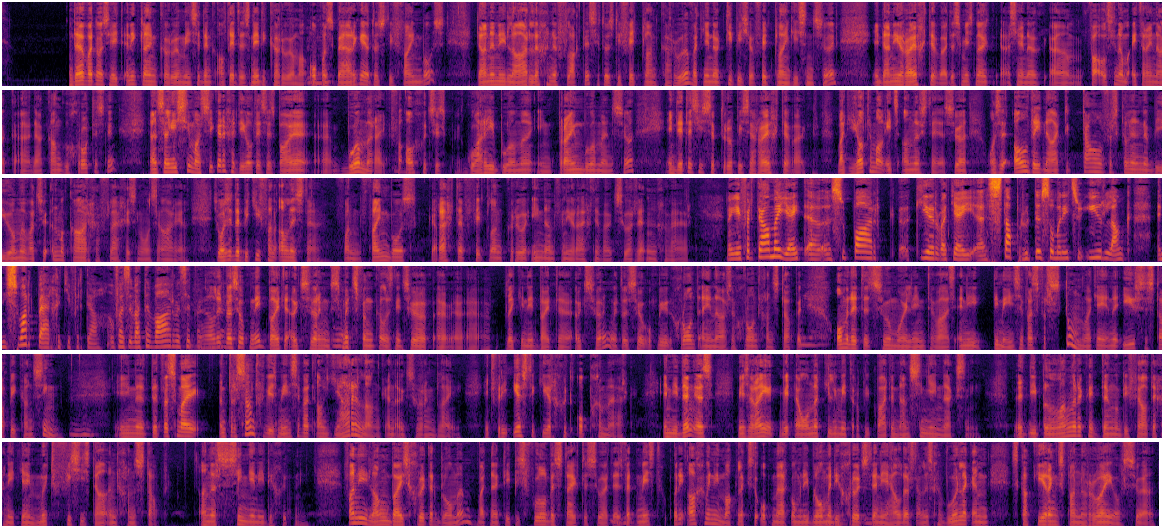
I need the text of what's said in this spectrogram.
Onthou wat ons het in die klein Karoo, mense dink altyd dis net die Karoo, maar mm op ons berge het ons die fynbos, dan in die laer liggende vlaktes het ons die vetplant Karoo wat jy nou tipies jou vetplantjies en so, en dan die ruigte wat. Dis mens nou as jy nou ehm um, veral sien om uitry na uh, na Kangu grotte toe, dan sal jy sien maar sekere gedeeltes is baie uh, boomryk, veral goed soos guarri bome en pruimbome en so, en dit is die subtropiese ruigte wat wat heeltemal iets anders is. So ons het al drie daai totaal verskillende biome wat so in mekaar gevleg is in ons area. So ons het 'n bietjie van alles daar, van fynbos, regte vetland karoo en dan van die regte woudsoorte ingewerk. Nou jy vertel my jy het 'n uh, so paar keer wat jy 'n uh, staproete sommer net so uur lank in die Swartberg het jy vertel of was dit watter waar was dit? Wel dit was op net buite Oudtshoorn ja. Smitswinkel is net so 'n uh, uh, uh, plekjie net buite Oudtshoorn wat ons so op die grondeienaar se grond gaan stap het oh, ja. omdat dit so mooi lente was en die die mense was verstom wat jy in 'n uur se stappie kan sien. Mm -hmm. En uh, dit was vir my interessant geweest mense wat al jare lank in Oudtshoorn bly, het vir die eerste keer goed opgemerk. En die ding is, mense ry weet nou 100 km op die pad en dan sien jy niks nie. Dit die belangrike ding om die veld te geniet, jy moet fisies daarin gaan stap. Anders sien jy nie die goed nie. Van die langbuis groter blomme wat nou tipies voelbestuifde soorte is wat meest oor die algemeen die maklikste opmerk om die blomme die grootste en die helderste. Hulle is gewoonlik in skakerings van rooi of so.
